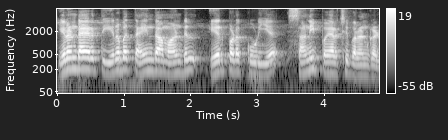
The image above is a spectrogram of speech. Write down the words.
இரண்டாயிரத்தி இருபத்தி ஐந்தாம் ஆண்டில் ஏற்படக்கூடிய சனி பயிற்சி பலன்கள்.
